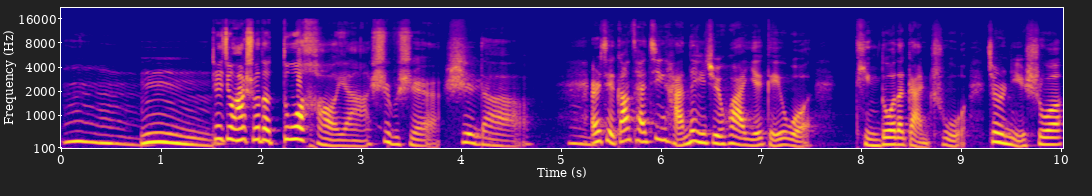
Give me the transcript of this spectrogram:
嗯嗯，这句话说的多好呀，是不是？是的，而且刚才静涵的一句话也给我挺多的感触，就是你说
